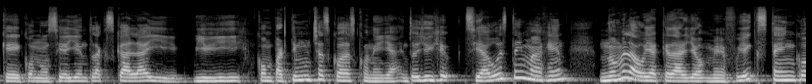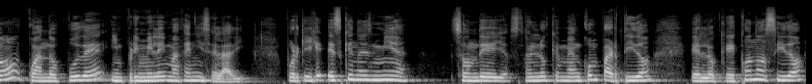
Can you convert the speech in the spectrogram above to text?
que conocí ahí en Tlaxcala y compartí muchas cosas con ella. Entonces yo dije, si hago esta imagen, no me la voy a quedar yo. Me fui a Extenco, cuando pude, imprimí la imagen y se la di. Porque dije, es que no es mía, son de ellos, son lo que me han compartido, es lo que he conocido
